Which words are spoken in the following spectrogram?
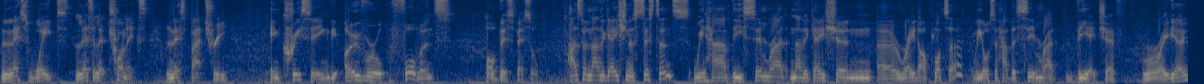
Less weight, less electronics, less battery, increasing the overall performance of this vessel. As for navigation assistance, we have the Simrad navigation uh, radar plotter. We also have the Simrad VHF radio.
